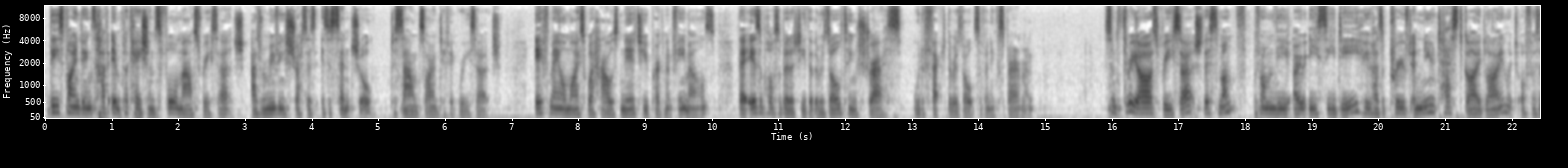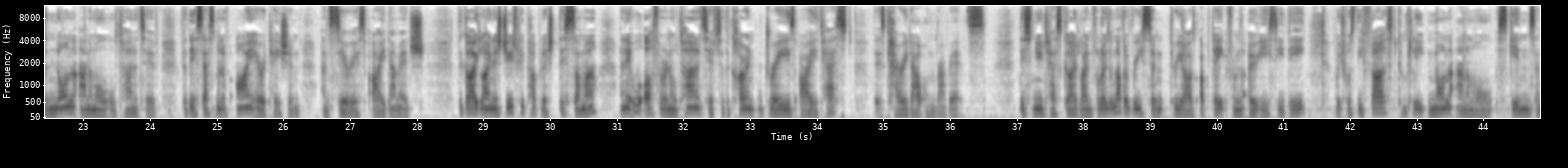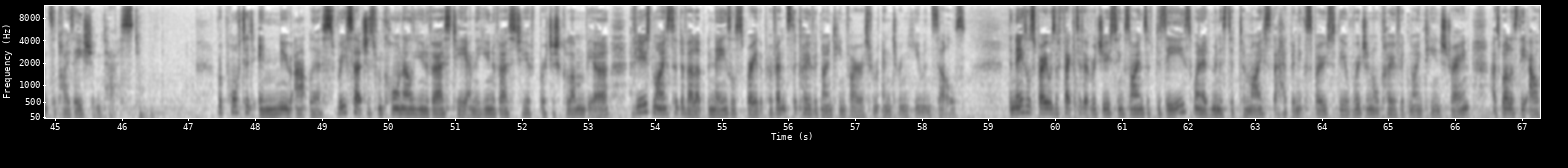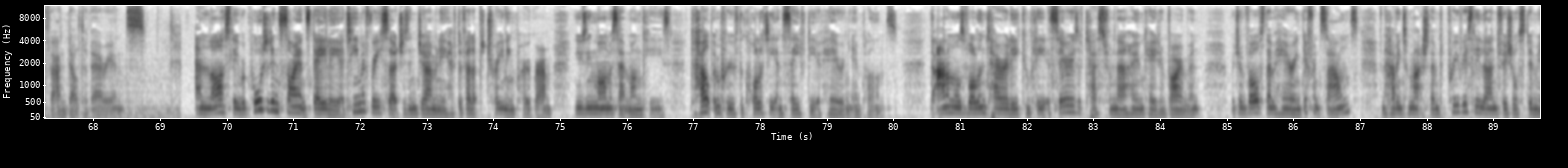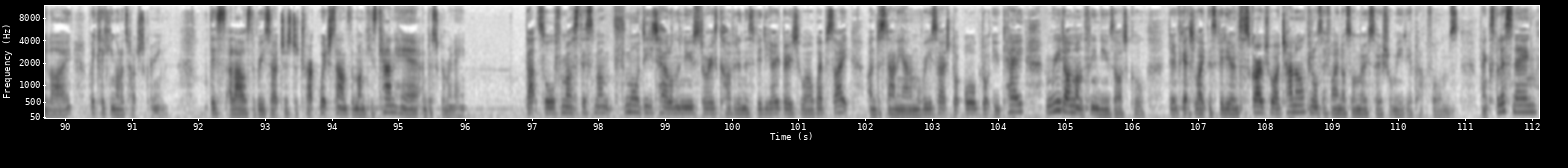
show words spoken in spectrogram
These findings have implications for mouse research, as removing stressors is essential to sound scientific research if male mice were housed near two pregnant females, there is a possibility that the resulting stress would affect the results of an experiment. Some 3Rs research this month from the OECD, who has approved a new test guideline which offers a non animal alternative for the assessment of eye irritation and serious eye damage. The guideline is due to be published this summer and it will offer an alternative to the current Draize eye test that is carried out on rabbits. This new test guideline follows another recent 3Rs update from the OECD, which was the first complete non animal skin sensitization test. Reported in New Atlas, researchers from Cornell University and the University of British Columbia have used mice to develop a nasal spray that prevents the COVID 19 virus from entering human cells. The nasal spray was effective at reducing signs of disease when administered to mice that had been exposed to the original COVID 19 strain, as well as the Alpha and Delta variants. And lastly, reported in Science Daily, a team of researchers in Germany have developed a training program using marmoset monkeys to help improve the quality and safety of hearing implants. The animals voluntarily complete a series of tests from their home cage environment, which involves them hearing different sounds and having to match them to previously learned visual stimuli by clicking on a touchscreen. This allows the researchers to track which sounds the monkeys can hear and discriminate. That's all from us this month. For more detail on the news stories covered in this video, go to our website, understandinganimalresearch.org.uk, and read our monthly news article. Don't forget to like this video and subscribe to our channel. You can also find us on most social media platforms. Thanks for listening.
